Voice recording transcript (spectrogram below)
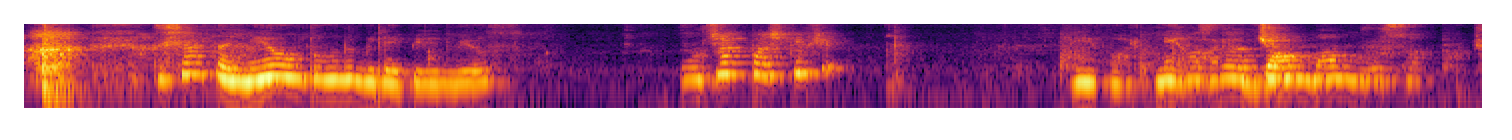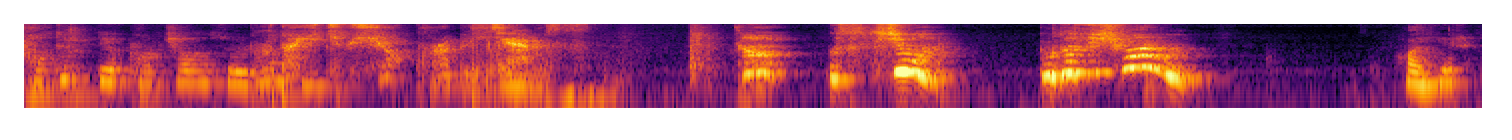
dışarıda ne olduğunu bile bilmiyoruz. Vuracak başka bir şey. Ne var ne var? Aslında camdan vursak çadır diye parçalan söyle. Burada hiçbir şey yok vurabileceğimiz. Isıtıcı var. Burada fiş var mı? Hayır.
